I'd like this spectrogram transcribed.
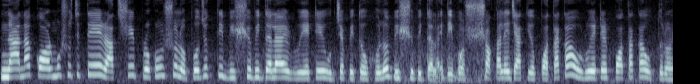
নানা কর্মসূচিতে রাজশাহী প্রকৌশল ও প্রযুক্তি বিশ্ববিদ্যালয় রুয়েটে উদযাপিত হল বিশ্ববিদ্যালয় দিবস। সকালে জাতীয় পতাকা ও রুয়েটের পতাকা উত্তোলন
